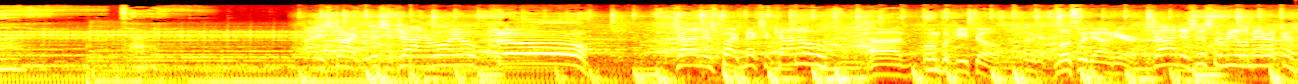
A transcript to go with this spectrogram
my time. Hi, it's Dark. This is John Arroyo. Hello! John is part Mexicano. Uh, un poquito. Mostly down here. John, is this the real America?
